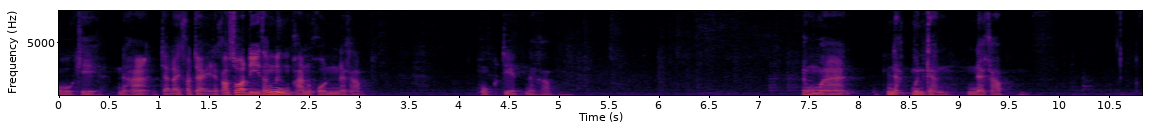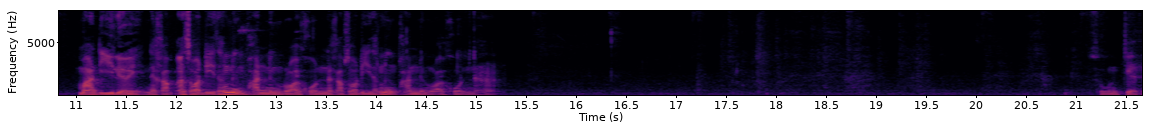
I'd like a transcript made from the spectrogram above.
โอเคนะฮะจะได้เข้าใจนะครับ สวัสดีทั้ง 1,000 คนนะครับ 67 นะครับมาหนักเหมือนกันนะครับ มาดีเลยนะครับอะสวัสดีทั้ง 1,100 คนนะครับ สวัสดีทั้ง 1,100 คนนะฮะศูนย์เจ็ด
